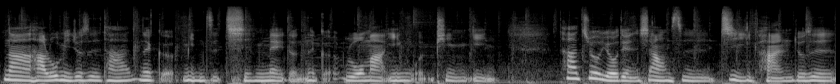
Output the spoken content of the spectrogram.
那哈鲁米就是他那个名字晴美的那个罗马英文拼音，它就有点像是季刊，就是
